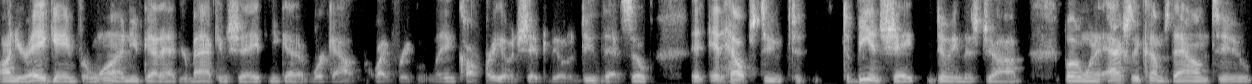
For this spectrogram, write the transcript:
on your A game for one, you've got to have your back in shape and you've got to work out quite frequently and cardio in shape to be able to do that. So it, it helps to to to be in shape doing this job. But when it actually comes down to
